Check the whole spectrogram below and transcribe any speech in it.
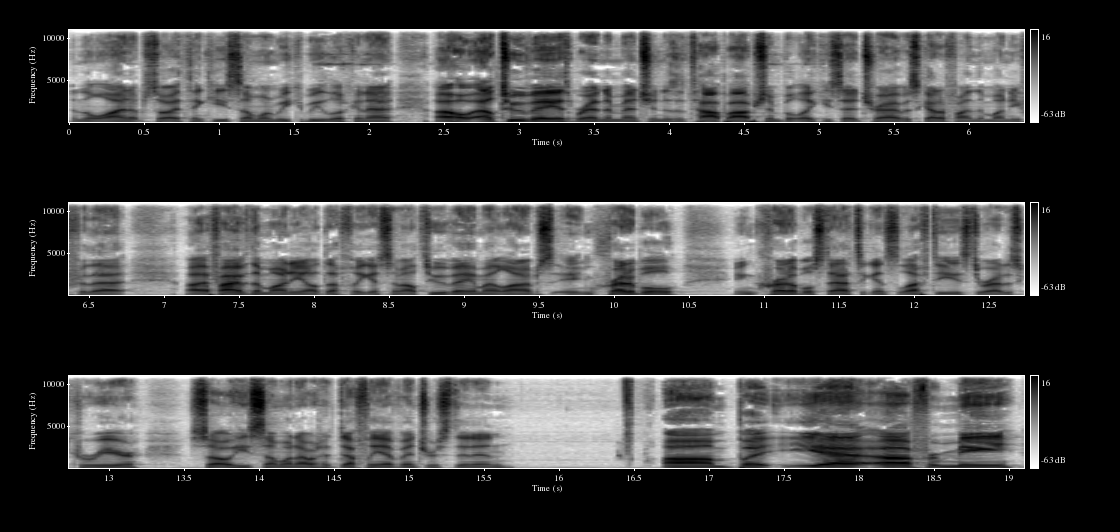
in the lineup. So I think he's someone we could be looking at. Uh, Altuve, as Brandon mentioned, is a top option, but like you said, Travis got to find the money for that. Uh, if I have the money, I'll definitely get some Altuve in my lineups. Incredible, incredible stats against lefties throughout his career. So he's someone I would definitely have interest in. Um, but yeah, uh, for me,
